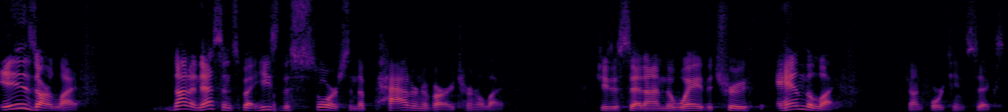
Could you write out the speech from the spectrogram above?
is our life. Not in essence, but he's the source and the pattern of our eternal life. Jesus said, I'm the way, the truth, and the life. John 14, 6.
